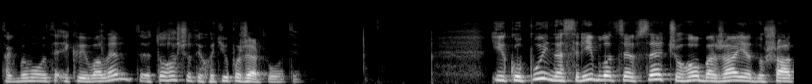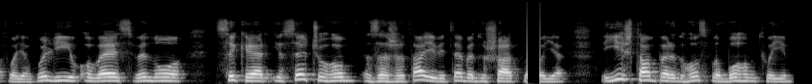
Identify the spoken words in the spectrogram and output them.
так би мовити, еквівалент того, що ти хотів пожертвувати. І купуй на срібло це все, чого бажає душа твоя, волів, овець, вино, сикер і все, чого зажитає від тебе душа твоя. І їж там перед Господом Богом твоїм,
